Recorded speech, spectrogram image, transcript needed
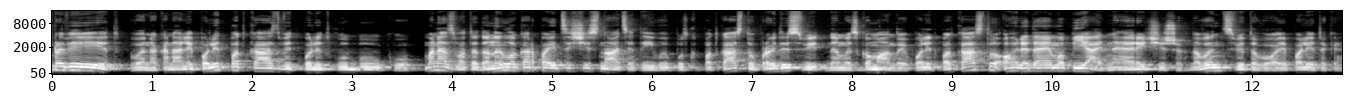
привіт! Ви на каналі Політподкаст від Політклубу УКУ. Мене звати Данило Карпа і це 16-й випуск подкасту Пройди світ, де ми з командою Політподкасту оглядаємо 5 найгарячіших новин світової політики.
